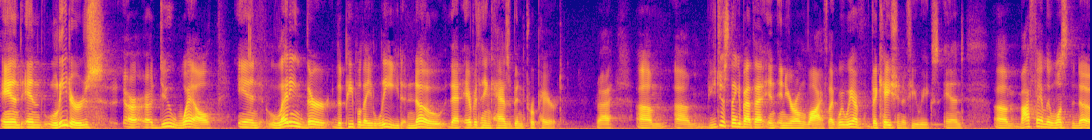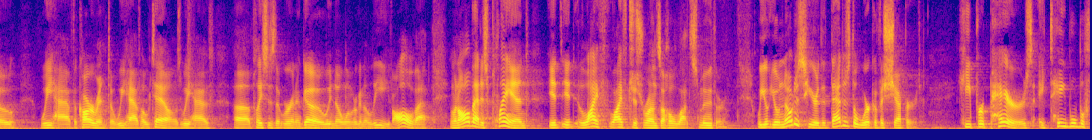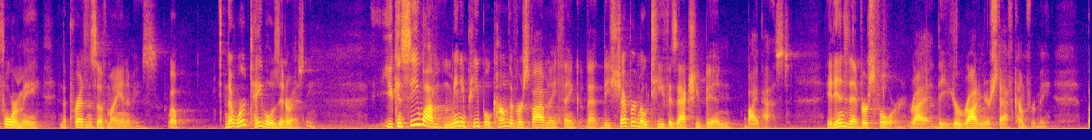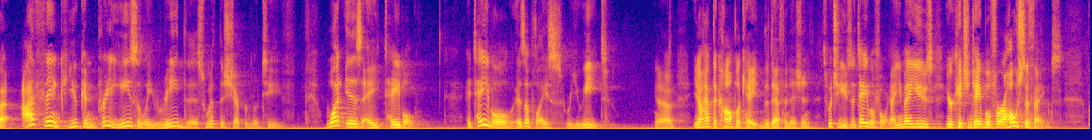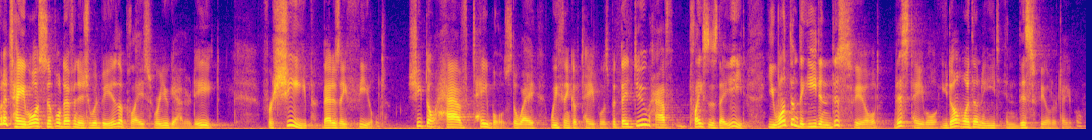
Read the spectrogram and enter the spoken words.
And, and leaders are, are do well in letting their, the people they lead know that everything has been prepared, right? Um, um, you just think about that in, in your own life. Like we, we have vacation in a few weeks, and um, my family wants to know we have the car rental, we have hotels, we have uh, places that we're going to go, we know when we're going to leave, all of that. And when all that is planned, it, it, life, life just runs a whole lot smoother. Well, you'll, you'll notice here that that is the work of a shepherd. He prepares a table before me in the presence of my enemies. Well, that word table is interesting. You can see why many people come to verse 5 and they think that the shepherd motif has actually been bypassed. It ended at verse 4, right? The, your rod and your staff comfort me. But I think you can pretty easily read this with the shepherd motif. What is a table? A table is a place where you eat. You know, you don't have to complicate the definition. It's what you use a table for. Now, you may use your kitchen table for a host of things, but a table, a simple definition would be, is a place where you gather to eat. For sheep, that is a field. Sheep don't have tables the way we think of tables, but they do have places they eat. You want them to eat in this field, this table. You don't want them to eat in this field or table.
